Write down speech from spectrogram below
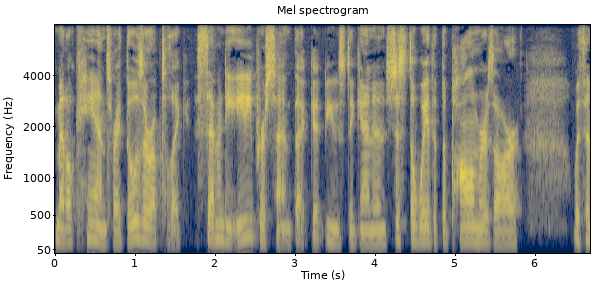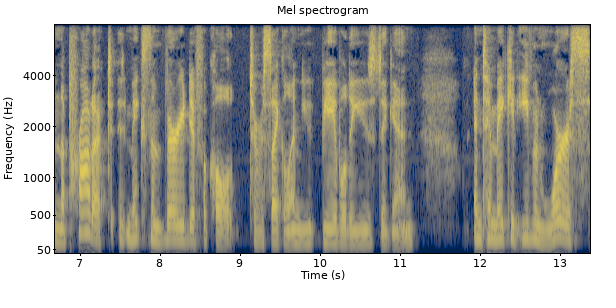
metal cans, right? Those are up to like 70, 80% that get used again. And it's just the way that the polymers are within the product, it makes them very difficult to recycle and be able to use it again. And to make it even worse,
